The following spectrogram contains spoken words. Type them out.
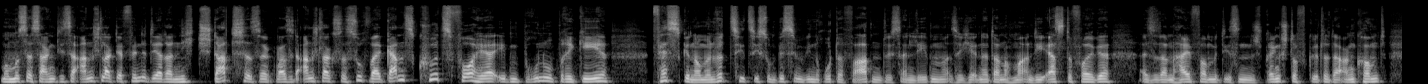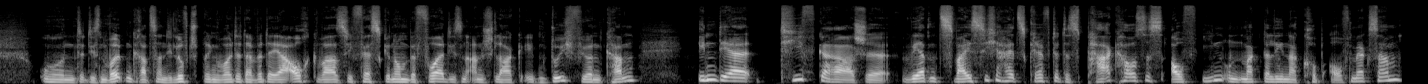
Man muss ja sagen, dieser Anschlag, der findet ja dann nicht statt. Das ist ja quasi der Anschlagsversuch, weil ganz kurz vorher eben Bruno Breguet festgenommen wird, zieht sich so ein bisschen wie ein roter Faden durch sein Leben. Also ich erinnere da nochmal an die erste Folge, als er dann Haifa mit diesem Sprengstoffgürtel da ankommt und diesen Wolkenkratzer an die Luft springen wollte. Da wird er ja auch quasi festgenommen, bevor er diesen Anschlag eben durchführen kann. In der Tiefgarage werden zwei Sicherheitskräfte des Parkhauses auf ihn und Magdalena Kopp aufmerksam.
